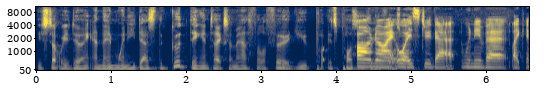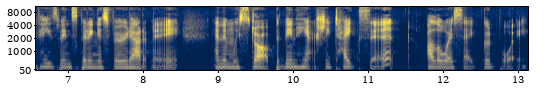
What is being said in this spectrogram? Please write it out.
You stop what you're doing, and then when he does the good thing and takes a mouthful of food, you po- it's positive. Oh no, I always do that. Whenever, like, if he's been spitting his food out at me, and then we stop, but then he actually takes it, I'll always say "good boy,"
